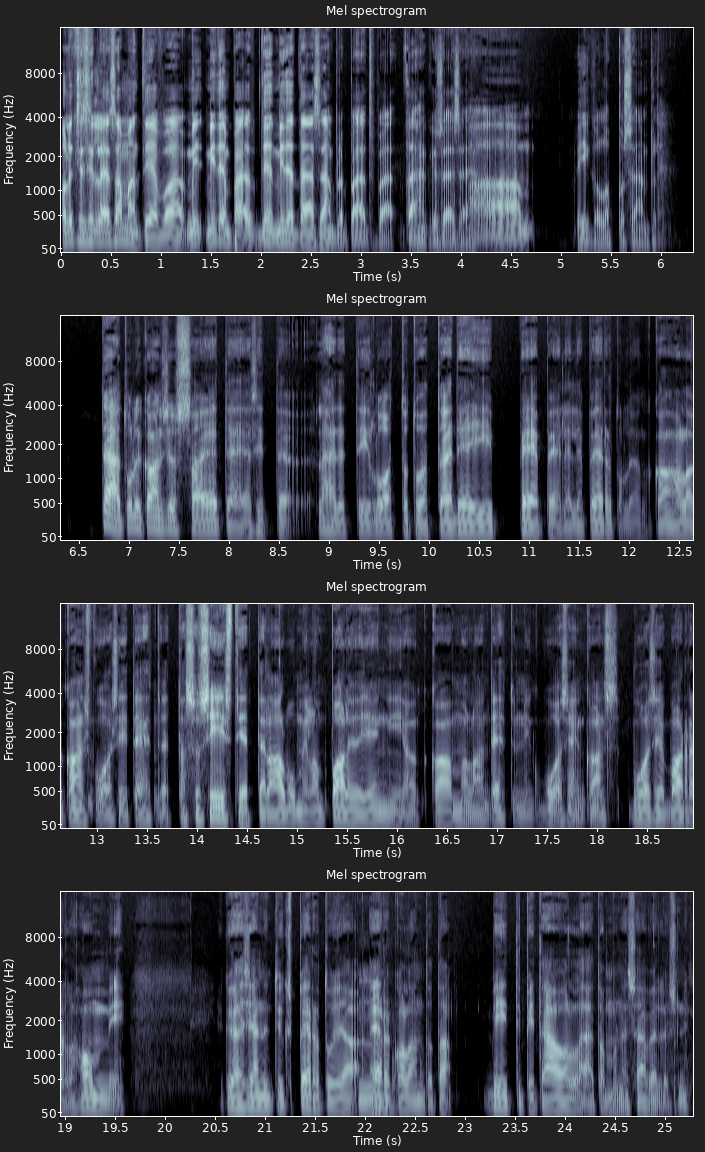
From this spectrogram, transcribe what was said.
Oliko se silleen saman tien vai mi- miten, pää, miten, miten tämä sample päätyi pää- tähän kyseiseen Um, viikonloppusample? tämä tuli kans jossain eteen ja sitten lähetettiin luottotuottaja DJPPlle eli Pertulle, jonka ollaan kans vuosia tehty. Että tässä on siistiä, että tällä albumilla on paljon jengiä, jonka me ollaan tehty niin vuosien, kanssa, vuosien varrella hommia. Ja kyllähän siellä nyt yksi Pertu ja mm. Erkolan tota, biitti pitää olla ja tuommoinen sävellys, niin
